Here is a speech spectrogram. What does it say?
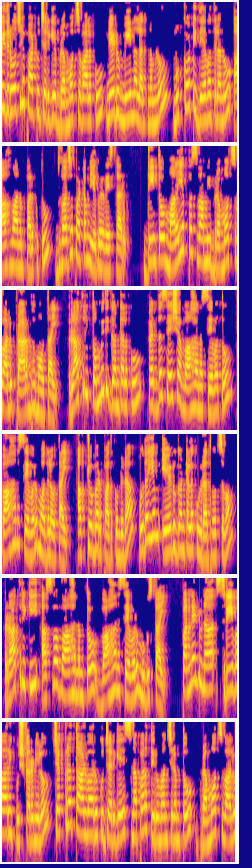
తొమ్మిది రోజుల పాటు జరిగే బ్రహ్మోత్సవాలకు నేడు మీన లగ్నంలో ముక్కోటి దేవతలను ఆహ్వానం పలుకుతూ ధ్వజపటం ఎగురవేస్తారు. దీంతో మలయప్ప స్వామి బ్రహ్మోత్సవాలు ప్రారంభమవుతాయి. రాత్రి తొమ్మిది గంటలకు పెద్ద శేష వాహన సేవతో వాహన సేవలు మొదలవుతాయి. అక్టోబర్ పదకొండున ఉదయం ఏడు గంటలకు రథోత్సవం రాత్రికి అశ్వవాహనంతో వాహన సేవలు ముగుస్తాయి. పన్నెండున శ్రీవారి పుష్కరిణిలో చక్ర తాళ్వారుకు జరిగే స్నపన తిరుమంచనంతో బ్రహ్మోత్సవాలు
